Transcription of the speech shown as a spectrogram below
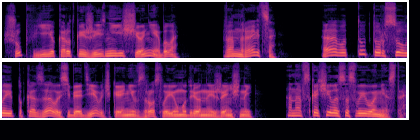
Шуб в ее короткой жизни еще не было. «Вам нравится?» А вот тут Урсула и показала себя девочкой, а не взрослой и умудренной женщиной. Она вскочила со своего места.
